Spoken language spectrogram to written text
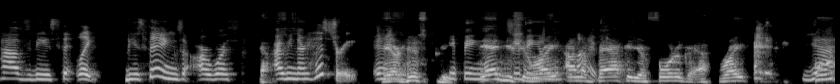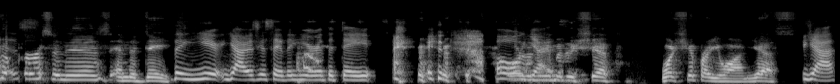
have these thi- like these things are worth i mean they're history and They are history. keeping And you should write on the back of your photograph, write yes. who the person is and the date. the year yeah i was gonna say the year the date oh or the yes name of the ship. What ship are you on? Yes. Yeah.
